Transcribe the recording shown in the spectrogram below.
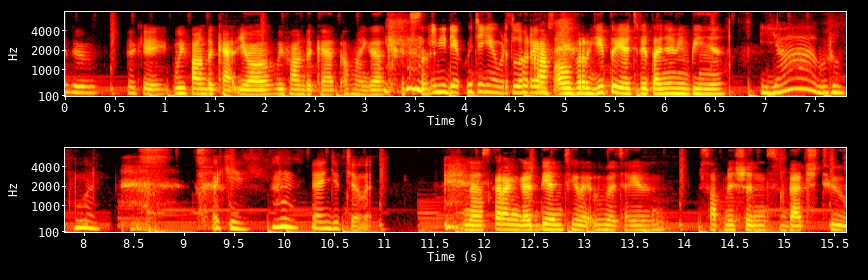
aduh. Oke we found the cat y'all. We found the cat. Oh my god. It's ini dia kucing yang bertelur ya. crossover gitu ya ceritanya mimpinya. Iya, berhubungan. Oke, lanjut coba. nah sekarang gantian Cile. Lu bacain submissions batch 2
